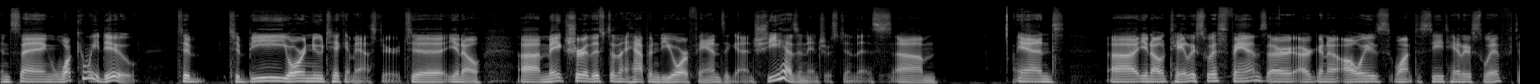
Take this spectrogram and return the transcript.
and saying, what can we do to to be your new Ticketmaster, to you know uh, make sure this doesn't happen to your fans again. She has an interest in this, um, and uh, you know Taylor Swift fans are are to always want to see Taylor Swift.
